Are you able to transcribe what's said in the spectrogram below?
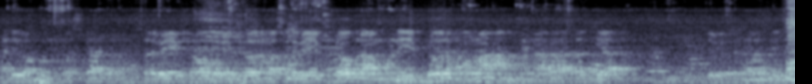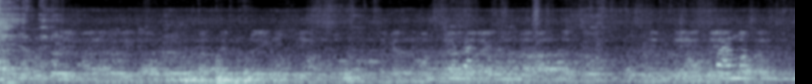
हरी बापू नमस्कार. सर्वेभ्यो देवेभ्यो नमः सर्वेभ्यो ब्राह्मणेभ्यो नमो नमः. नारा सद्या नमस्कार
